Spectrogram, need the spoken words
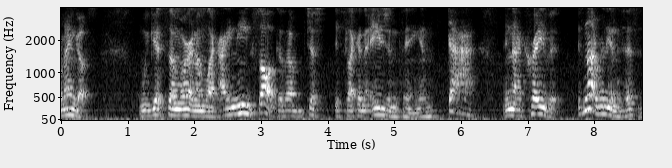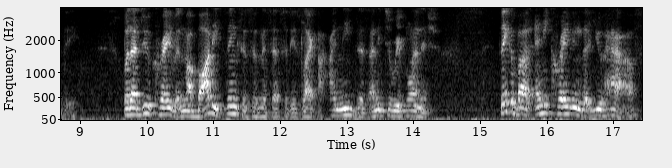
mangoes. We get somewhere and I'm like, I need salt because I'm just, it's like an Asian thing and ah, and I crave it. It's not really a necessity, but I do crave it. And my body thinks it's a necessity. It's like, I, I need this, I need to replenish. Think about any craving that you have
